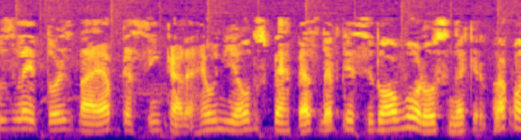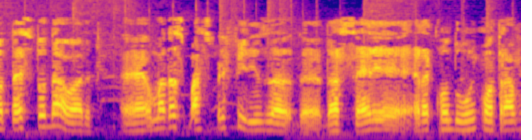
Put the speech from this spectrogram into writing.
os leitores na época, assim, cara, reunião dos perpétuos deve ter sido um alvoroço, né? Que acontece toda hora. É, uma das partes preferidas da, da, da série era quando um encontrava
